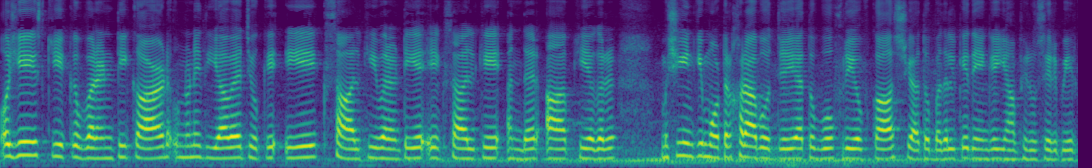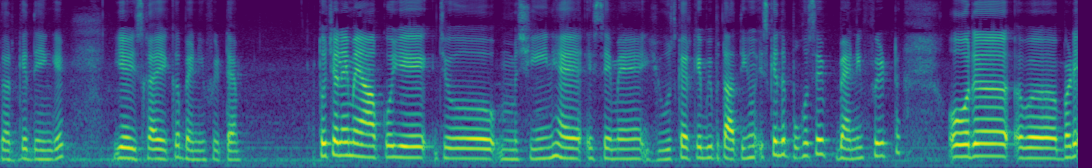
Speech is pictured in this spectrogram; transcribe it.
और ये इसकी एक वारंटी कार्ड उन्होंने दिया हुआ है, जो कि एक साल की वारंटी है। एक साल के अंदर आपकी अगर मशीन की मोटर ख़राब होती है या तो वो फ्री ऑफ़ कास्ट या तो बदल के देंगे, या फिर उसे रिपेयर करके देंगे। ये इसका एक बेनिफिट है। तो चले, मैं आपको ये जो मशीन है, इसे मैं यूज़ करके भी बताती हूँ। इसके अंदर बहुत से बेनिफिट और बड़े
